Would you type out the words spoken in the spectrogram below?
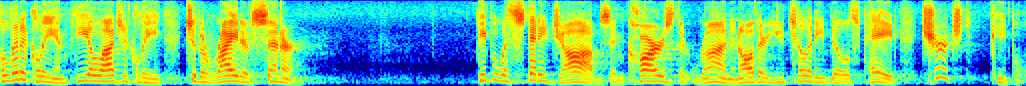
politically and theologically to the right of center. People with steady jobs and cars that run and all their utility bills paid, churched people.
